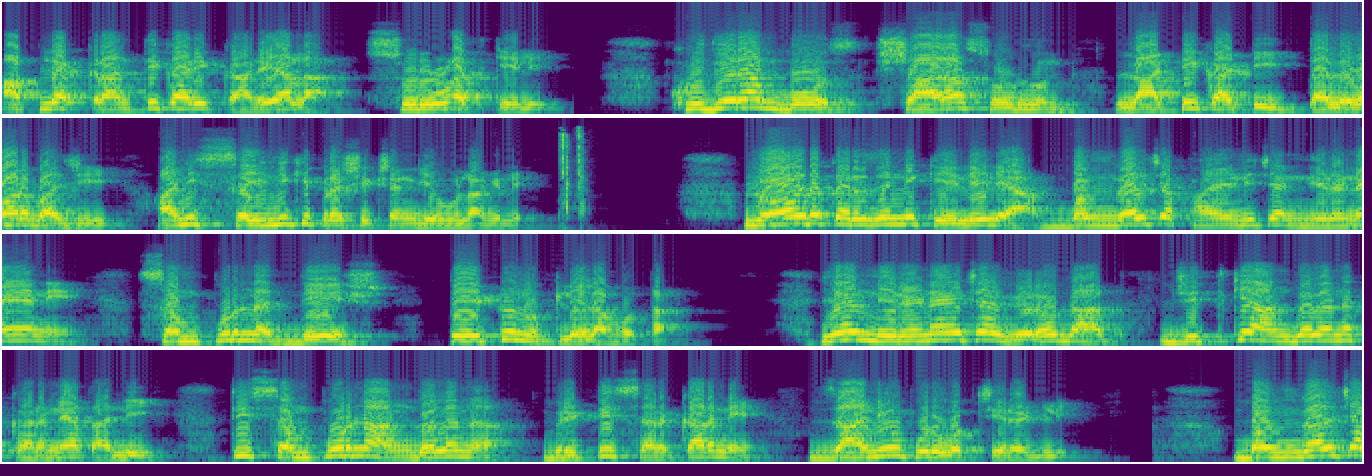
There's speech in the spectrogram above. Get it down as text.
आपल्या क्रांतिकारी कार्याला सुरुवात केली. खुदिराम बोस शाळा सोडून लाटीकाठी तलवारबाजी आणि सैनिकी प्रशिक्षण घेऊ लागले. लॉर्ड कर्जने केलेल्या बंगालच्या फाळणीच्या निर्णयाने संपूर्ण देश पेटून उठलेला होता. या निर्णयाच्या विरोधात जितकी आंदोलनं करण्यात आली ती संपूर्ण आंदोलनं ब्रिटिश सरकारने जाणीवपूर्वक चिरडली. बंगालच्या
